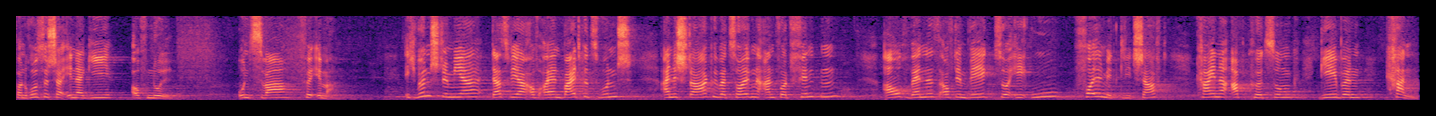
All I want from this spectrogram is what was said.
von russischer Energie auf Null. Und zwar für immer. Ich wünschte mir, dass wir auf euren Beitrittswunsch eine starke, überzeugende Antwort finden, auch wenn es auf dem Weg zur EU-Vollmitgliedschaft keine Abkürzung geben kann.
